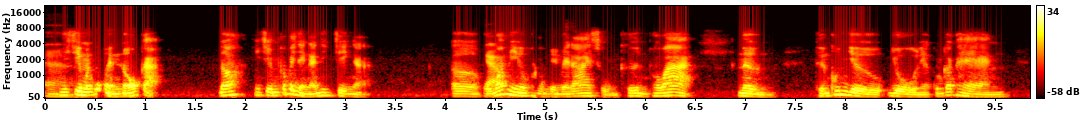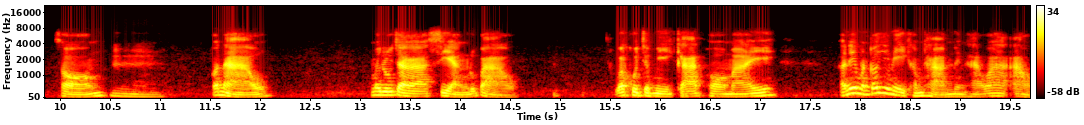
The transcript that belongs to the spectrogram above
อ่าจริงๆมันก็เหมือนนกอะ เนาะจริงๆมันก็เป็นอย่างนั้นจริง ๆอะ เออผมครับว่ามีความเป็นไปได้สูงขึ้น เพราะว่าหนึ่งถึงคุณอยู่อยู่เนี่ยคุณก็แพงสองอืมก็หนาว ไม่รู้จะเสี่ยงหรือเปล่า ว่าคุณจะมีการ์ดพอไหมอันนี้มันก็ยังมีอีกคำถามหนึ่งฮะว่าอ้าว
